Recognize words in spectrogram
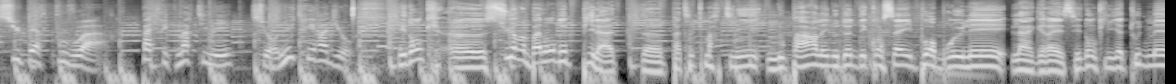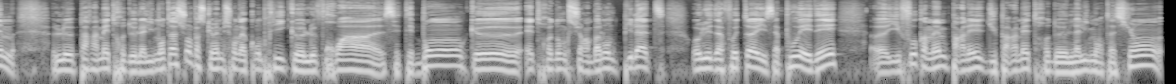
Super Pouvoir, Patrick Martini sur Nutri Radio. Et donc, euh, sur un ballon de pilates, euh, Patrick Martini nous parle et nous donne des conseils pour brûler la graisse. Et donc, il y a tout de même le paramètre de l'alimentation, parce que même si on a compris que le froid, c'était bon, que être donc sur un ballon de pilates au lieu d'un fauteuil, ça pouvait aider, euh, il faut quand même parler du paramètre de l'alimentation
